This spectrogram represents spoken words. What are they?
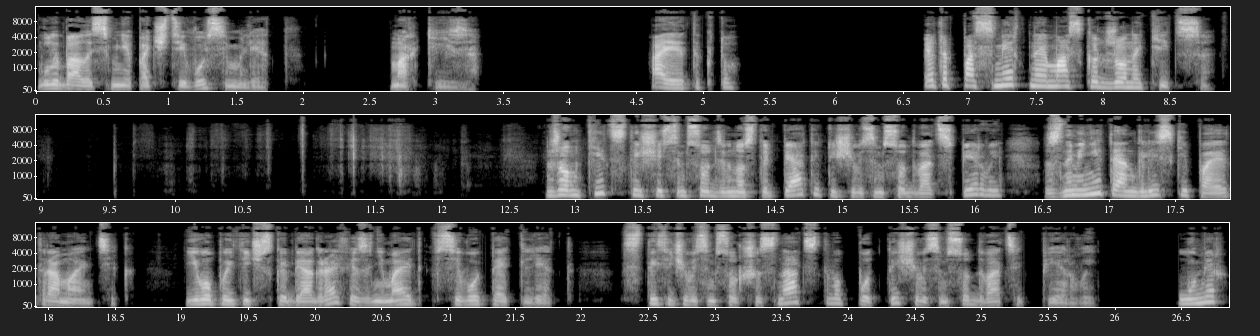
улыбалась мне почти восемь лет. Маркиза. А это кто? Это посмертная маска Джона Китса. Джон Китс, 1795-1821, знаменитый английский поэт-романтик. Его поэтическая биография занимает всего пять лет с 1816 по 1821. Умер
